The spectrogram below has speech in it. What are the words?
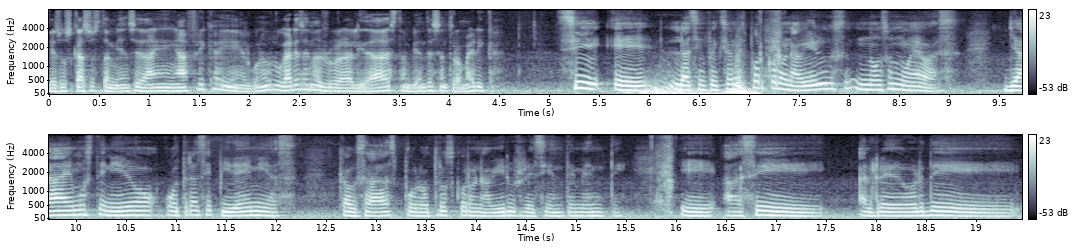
esos casos también se dan en África y en algunos lugares en las ruralidades también de Centroamérica. Sí, eh, las infecciones por coronavirus no son nuevas. Ya hemos tenido otras epidemias causadas por otros coronavirus recientemente. Eh, hace alrededor de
